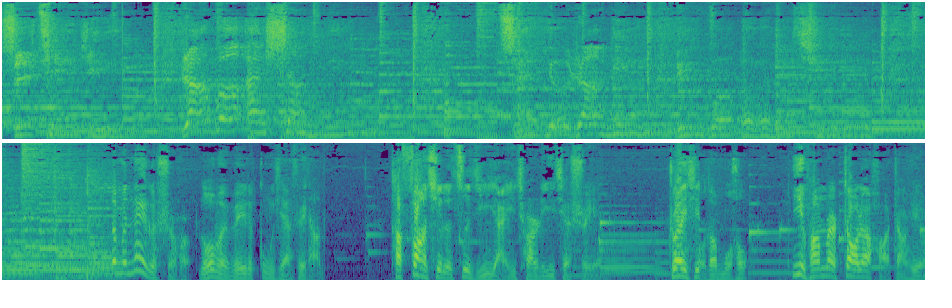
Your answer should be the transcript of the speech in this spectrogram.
是天意让我爱上你，才又让你离我而去。那么那个时候，罗美薇的贡献非常大。她放弃了自己演艺圈的一切事业，专心走到幕后。一方面照料好张学友，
